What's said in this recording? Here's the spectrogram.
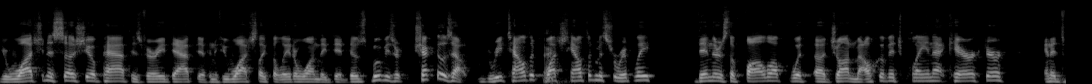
you're watching a sociopath who's very adaptive. And if you watch like the later one they did, those movies are check those out. Read Talented, Sure. watch Talented Mr. Ripley. Then there's the follow up with uh, John Malkovich playing that character. And it's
